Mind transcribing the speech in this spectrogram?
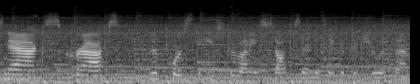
snacks, crafts, and of course the Easter Bunny stops in to take a picture with them.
